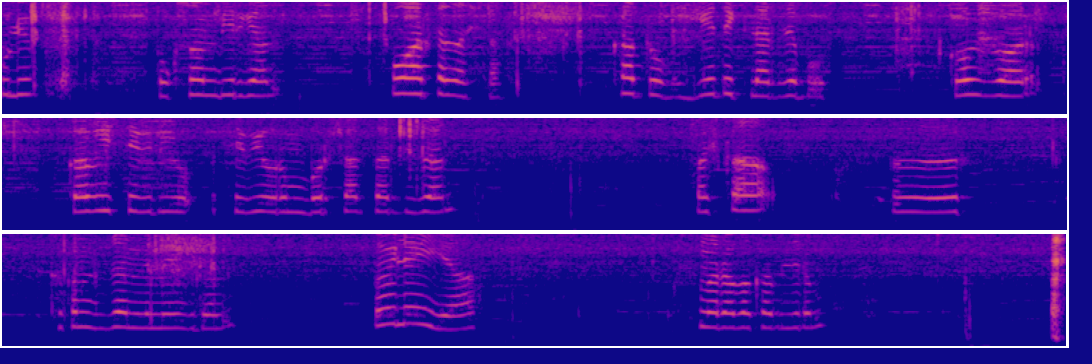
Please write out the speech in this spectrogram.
kulüp 91 gen bu arkadaşlar. Kadro bu. Yedeklerde bu. Gavi var. Gavi'yi seviyor, seviyorum. Barış Alper güzel. Başka eee, takım düzenlemeye gidelim. Böyle iyi ya. Şunlara bakabilirim.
